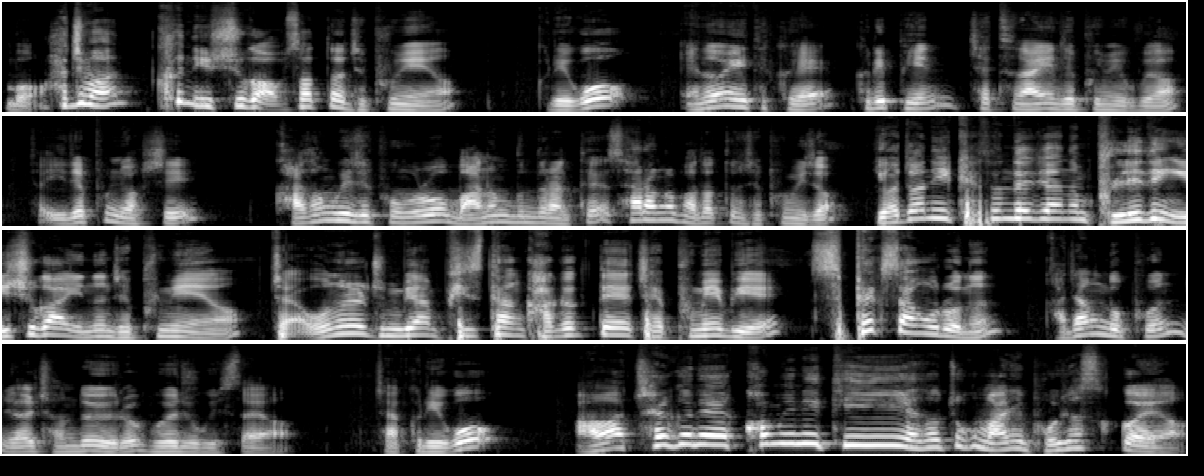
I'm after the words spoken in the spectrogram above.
뭐 하지만 큰 이슈가 없었던 제품이에요. 그리고 에너에이테크의 그리핀 Z9 제품이고요. 자, 이 제품 역시 가성비 제품으로 많은 분들한테 사랑을 받았던 제품이죠. 여전히 개선되지 않은 블리딩 이슈가 있는 제품이에요. 자, 오늘 준비한 비슷한 가격대 제품에 비해 스펙상으로는 가장 높은 열 전도율을 보여주고 있어요. 자, 그리고 아마 최근에 커뮤니티에서 조금 많이 보셨을 거예요.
